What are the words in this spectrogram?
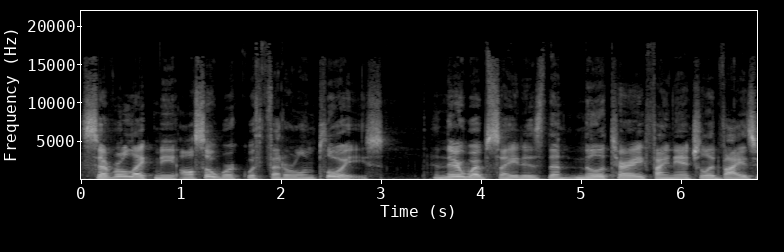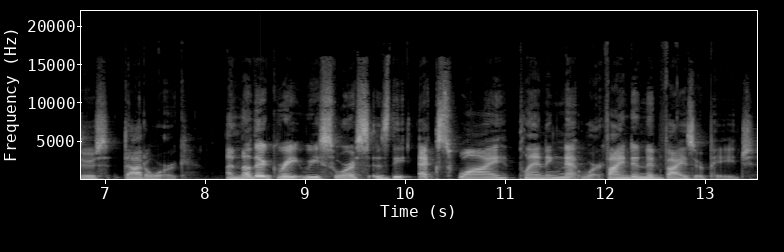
Several, like me, also work with federal employees, and their website is the militaryfinancialadvisors.org. Another great resource is the XY Planning Network. Find an advisor page.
